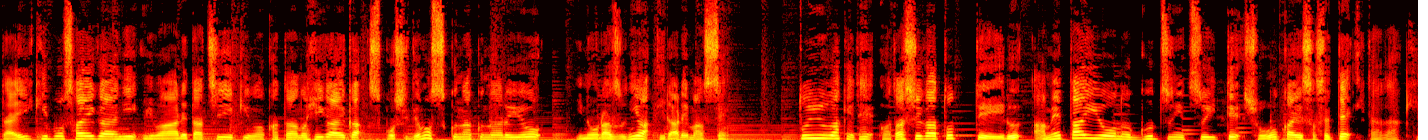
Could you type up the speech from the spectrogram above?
大規模災害に見舞われた地域の方の被害が少しでも少なくなるよう祈らずにはいられません。というわけで私が撮っている雨対応のグッズについて紹介させていただき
